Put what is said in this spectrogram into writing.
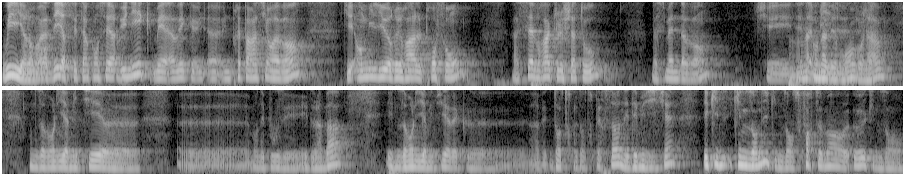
Oui, Alors, on va dire, c'est un concert unique, mais avec une, une préparation avant, qui est en milieu rural profond, à Sévrac-le-Château, la semaine d'avant, chez des en, amis. en Aveyron, de voilà. où Nous avons lié amitié, euh, euh, mon épouse est, est de là-bas, et nous avons lié amitié avec, euh, avec d'autres personnes et des musiciens, et qui, qui nous ont dit, qui nous ont fortement, euh, eux, qui nous ont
